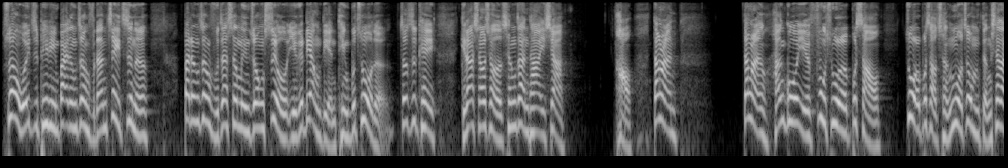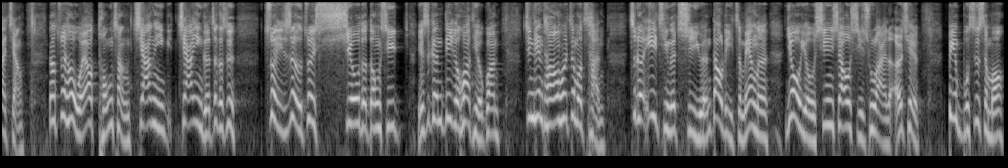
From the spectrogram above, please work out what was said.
虽然我一直批评拜登政府，但这次呢，拜登政府在声明中是有一个亮点，挺不错的。这次可以给他小小的称赞他一下。好，当然，当然，韩国也付出了不少。做了不少承诺，这我们等一下再讲。那最后我要同场加印加印个，这个是最热最羞的东西，也是跟第一个话题有关。今天台湾会这么惨，这个疫情的起源到底怎么样呢？又有新消息出来了，而且并不是什么，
